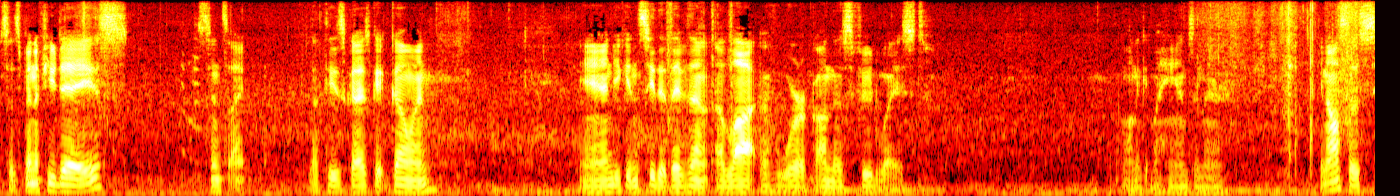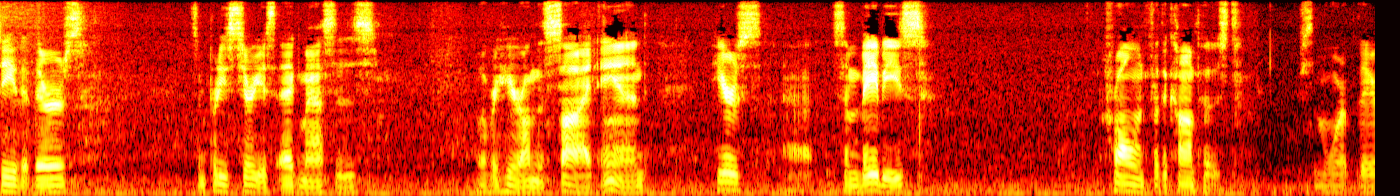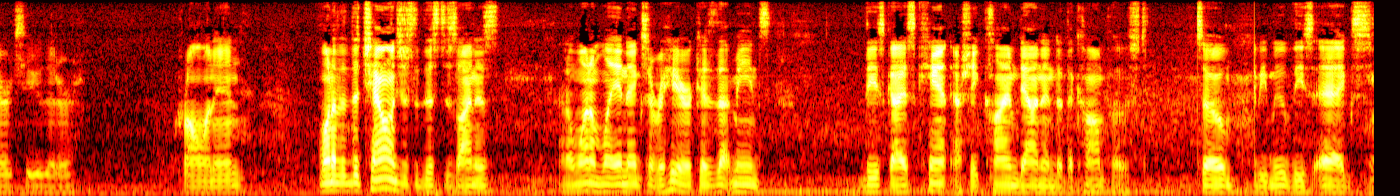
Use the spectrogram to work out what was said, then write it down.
So it's been a few days since I let these guys get going and you can see that they've done a lot of work on this food waste. I want to get my hands in there. You can also see that there's some pretty serious egg masses over here on the side and here's uh, some babies crawling for the compost. There's some more up there too that are crawling in. One of the, the challenges of this design is I don't want them laying eggs over here because that means these guys can't actually climb down into the compost. So maybe move these eggs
